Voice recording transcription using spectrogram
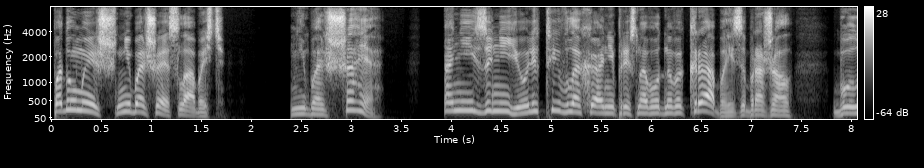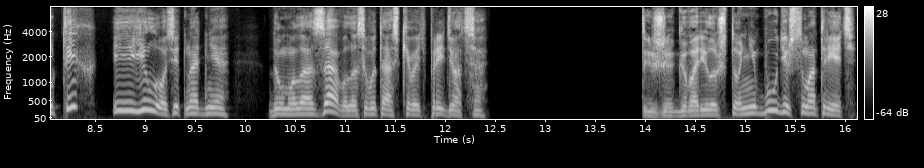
Подумаешь, небольшая слабость». «Небольшая? А не из-за нее ли ты в лохане пресноводного краба изображал? Бултых и елозит на дне. Думала, за волосы вытаскивать придется». «Ты же говорила, что не будешь смотреть!»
